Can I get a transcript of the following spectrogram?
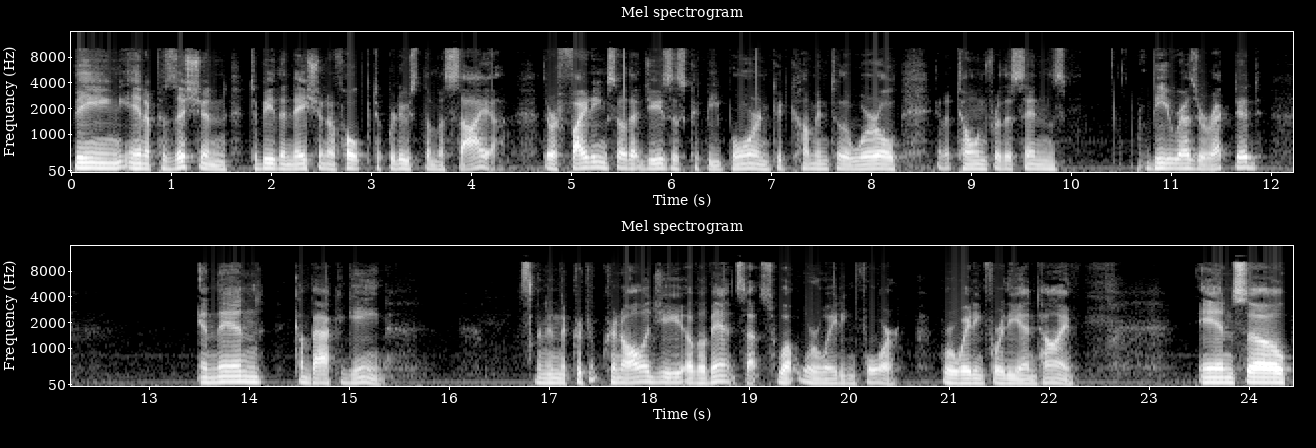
being in a position to be the nation of hope to produce the Messiah. They were fighting so that Jesus could be born, could come into the world and atone for the sins, be resurrected, and then come back again. And in the chronology of events, that's what we're waiting for. We're waiting for the end time. And so,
